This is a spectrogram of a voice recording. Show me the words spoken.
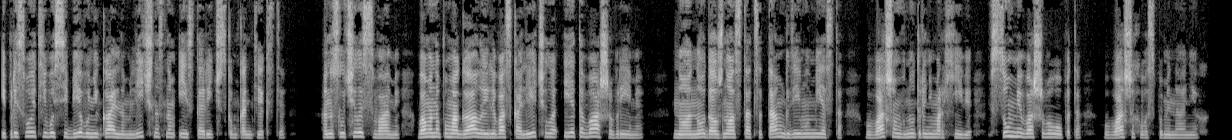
и присвоить его себе в уникальном личностном и историческом контексте. Оно случилось с вами, вам оно помогало или вас калечило, и это ваше время. Но оно должно остаться там, где ему место, в вашем внутреннем архиве, в сумме вашего опыта, в ваших воспоминаниях.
